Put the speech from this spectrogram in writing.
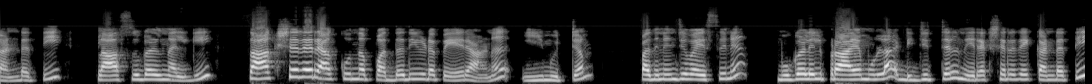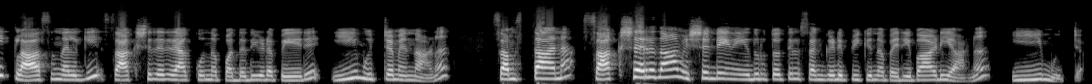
കണ്ടെത്തി ക്ലാസുകൾ നൽകി സാക്ഷരരാക്കുന്ന പദ്ധതിയുടെ പേരാണ് ഈ മുറ്റം. പതിനഞ്ച് വയസ്സിന് മുകളിൽ പ്രായമുള്ള ഡിജിറ്റൽ നിരക്ഷരരെ കണ്ടെത്തി ക്ലാസ് നൽകി സാക്ഷരരാക്കുന്ന പദ്ധതിയുടെ പേര് ഈ മുറ്റം എന്നാണ്. സംസ്ഥാന സാക്ഷരതാ മിഷന്റെ നേതൃത്വത്തിൽ സംഘടിപ്പിക്കുന്ന പരിപാടിയാണ് ഈ മുറ്റം.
